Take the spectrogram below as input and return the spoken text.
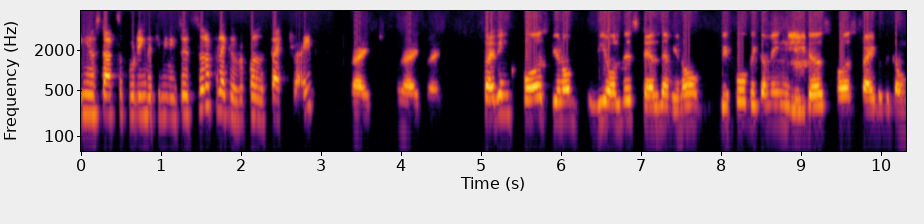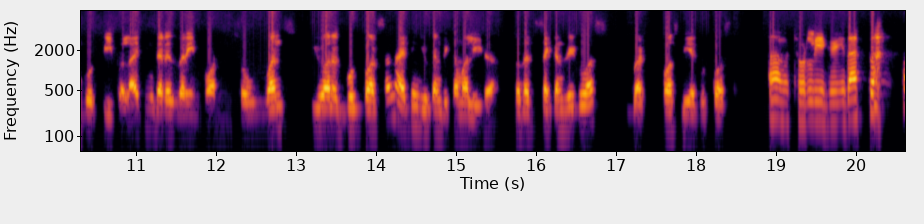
you know, start supporting the community. So it's sort of like a ripple effect, right? Right, right, right. So I think first, you know, we always tell them, you know, before becoming leaders, first try to become good people. I think that is very important. So once you are a good person, I think you can become a leader. So that's secondary to us, but first be a good person. Oh, totally agree. That's the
